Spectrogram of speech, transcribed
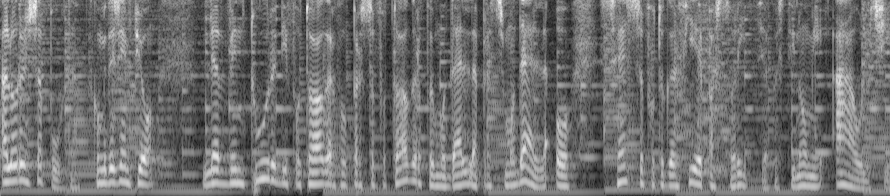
a loro insaputa, come ad esempio le avventure di fotografo presso fotografo e modella presso modella o sesso, fotografia e pastorizia, questi nomi aulici.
